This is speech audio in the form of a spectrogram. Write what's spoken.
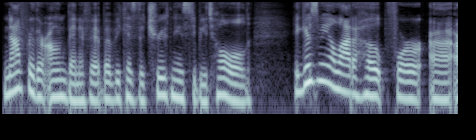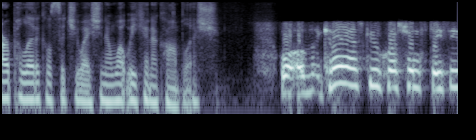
not for their own benefit, but because the truth needs to be told. It gives me a lot of hope for uh, our political situation and what we can accomplish. Well, uh, can I ask you a question, Stacy?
